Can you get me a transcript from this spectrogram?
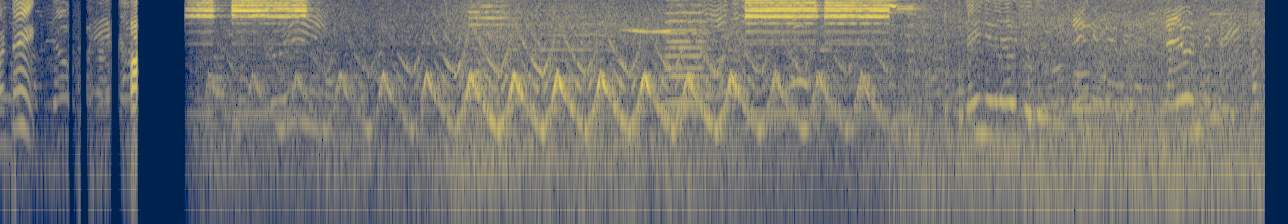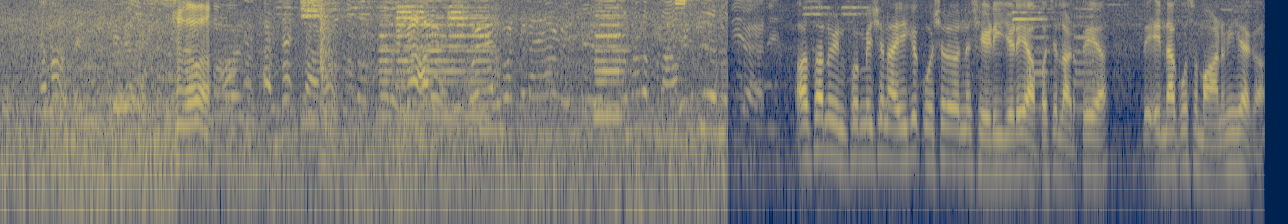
ਬੰਟੀ ਆ ਸਾਨੂੰ ਇਨਫੋਰਮੇਸ਼ਨ ਆਈ ਕਿ ਕੁਝ ਨਸ਼ੇੜੀ ਜਿਹੜੇ ਆਪਸ ਚ ਲੜ ਪਏ ਆ ਤੇ ਇੰਨਾ ਕੋ ਸਮਾਨ ਵੀ ਹੈਗਾ।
